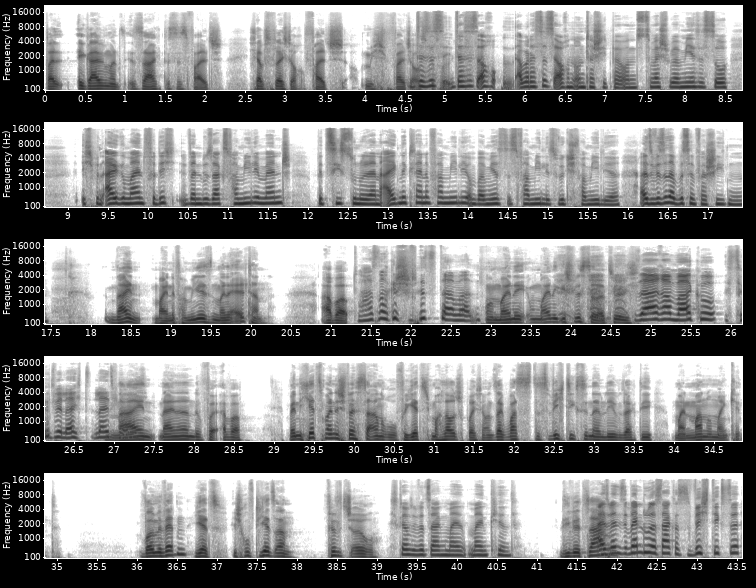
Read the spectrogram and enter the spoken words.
weil egal wie man es sagt, es ist falsch. Ich habe es vielleicht auch falsch, mich falsch Das ausgedrückt. ist, das ist auch, aber das ist auch ein Unterschied bei uns. Zum Beispiel bei mir ist es so, ich bin allgemein für dich, wenn du sagst Familienmensch, beziehst du nur deine eigene kleine Familie und bei mir ist es Familie, ist wirklich Familie. Also wir sind ein bisschen verschieden. Nein, meine Familie sind meine Eltern. Aber, Du hast noch Geschwister, Mann. und meine, und meine Geschwister natürlich. Sarah, Marco, es tut mir leid, leid. Nein, nein, nein, du, aber wenn ich jetzt meine Schwester anrufe, jetzt ich mache Lautsprecher und sage, was ist das Wichtigste in deinem Leben, sagt die, mein Mann und mein Kind. Wollen wir wetten? Jetzt. Ich rufe die jetzt an. 50 Euro. Ich glaube, sie wird sagen, mein, mein Kind. Die wird sagen, Also wenn, sie- wenn du das sagst, das Wichtigste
